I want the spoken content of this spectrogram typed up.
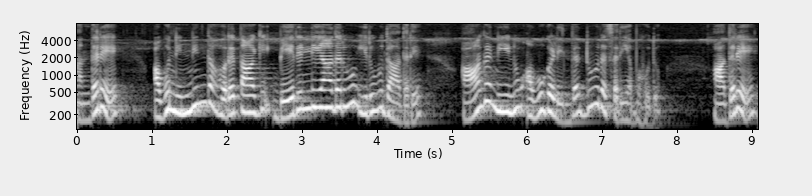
ಅಂದರೆ ಅವು ನಿನ್ನಿಂದ ಹೊರತಾಗಿ ಬೇರೆಲ್ಲಿಯಾದರೂ ಇರುವುದಾದರೆ, ಆಗ ನೀನು ಅವುಗಳಿಂದ ದೂರ ಸರಿಯಬಹುದು. ಆದರೆ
